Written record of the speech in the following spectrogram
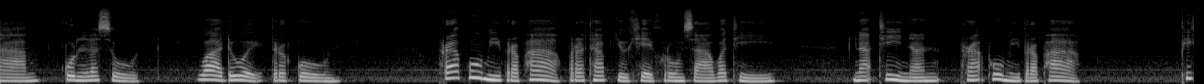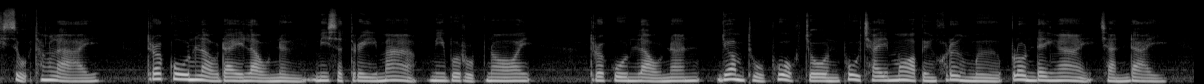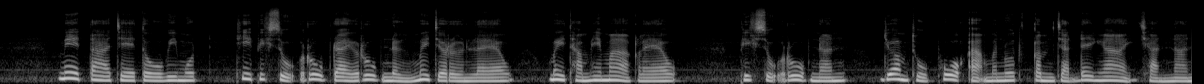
3. กุลสูตร ว่าด้วยตระกูล พระผู้มีพระภาคประทับอยู่เขตกรุงสาวัตถี ณที่นั้นพระผู้มีพระภาค ภิกษุทั้งหลาย ตระกูลเหล่าใดเหล่าหนึ่งมีสตรีมากมีบุรุษน้อย ตระกูลเหล่านั้นย่อมถูกพวกโจรผู้ใช้หม้อเป็นเครื่องมือปล้นได้ง่ายฉันใด เมตตาเจโตวิมุตติที่ภิกษุรูปใดรูปหนึ่งไม่เจริญแล้ว ไม่ทำให้มากแล้ว ภิกษุรูปนั้นย่อมถูกพวกอมนุษย์กำจัดได้ง่ายฉันนั้น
